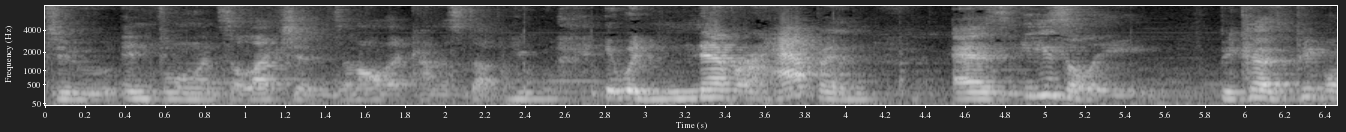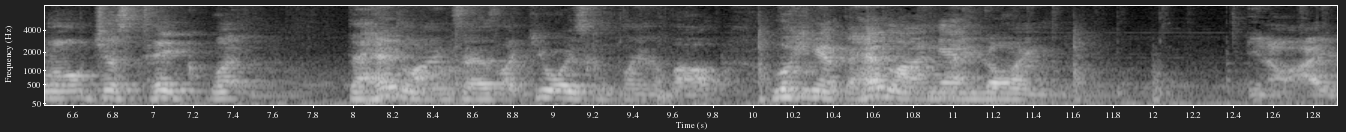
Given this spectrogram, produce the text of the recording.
to influence elections and all that kind of stuff. You, it would never happen as easily because people don't just take what the headline says, like you always complain about, looking at the headline Yeah. and going, you know, I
